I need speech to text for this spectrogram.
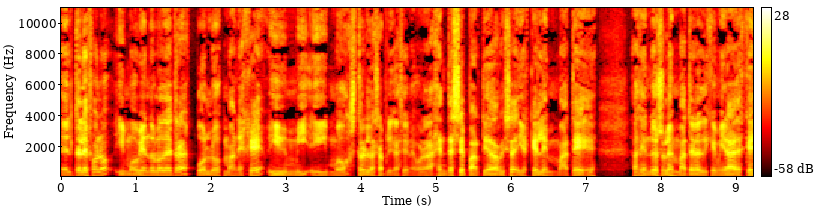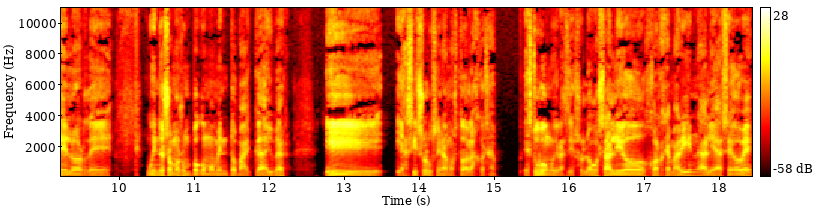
el teléfono y moviéndolo detrás pues los manejé y, y mostré las aplicaciones. Bueno, la gente se partía de risa y es que les maté, ¿eh? Haciendo eso les maté, les dije, mira, es que los de Windows somos un poco momento MacGyver y, y así solucionamos todas las cosas. Estuvo muy gracioso. Luego salió Jorge Marín, alias EOB,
